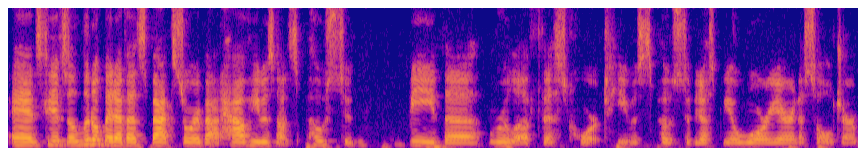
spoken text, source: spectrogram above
And she gives a little bit of a backstory about how he was not supposed to be the ruler of this court. He was supposed to just be a warrior and a soldier,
